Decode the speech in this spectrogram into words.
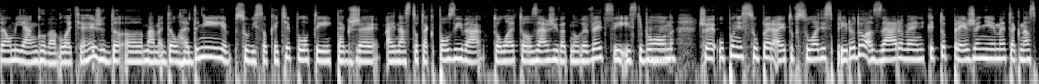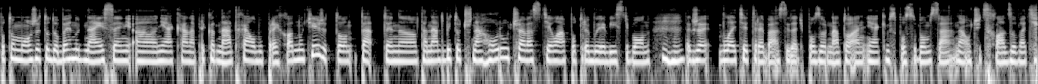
veľmi jangová v lete, hej? že d- uh, máme dlhé dni, sú vysoké teploty, takže aj nás to tak pozýva to leto zažívať nové veci, ísť von, mm-hmm. čo je úplne super a je to v súlade s prírodou a zároveň, keď to preženieme, tak nás potom môže to dobehnúť na jeseň uh, nejaká napríklad nádcha alebo prechladnutie, že to, tá, ten, uh, tá nadbytočná horúčava z tela potrebuje výjsť von. Mm-hmm. Takže v lete treba si dať pozor na to a nejakým spôsobom sa naučiť schladzovať.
